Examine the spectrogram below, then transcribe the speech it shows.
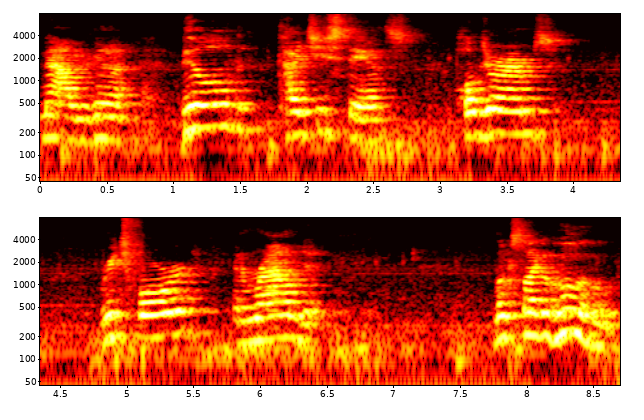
Now you're to build Tai Chi stance. Hold your arms, reach forward, and round it. Looks like a hula hoop.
